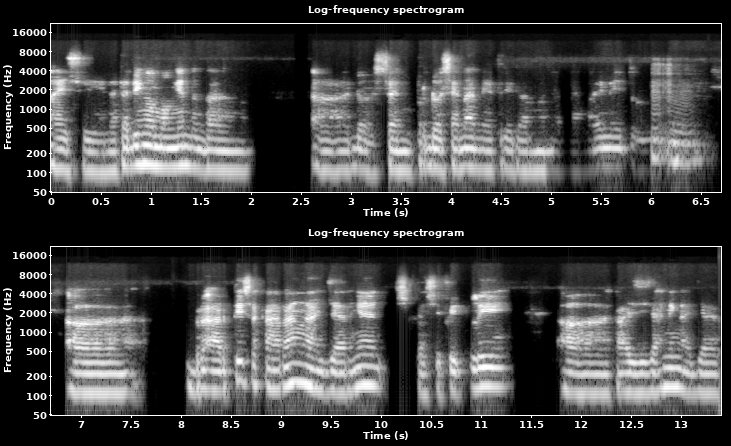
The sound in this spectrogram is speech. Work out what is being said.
I see. Nah, tadi ngomongin tentang uh, dosen perdosenan ya Tridharma dan lain-lain itu. Mm -hmm. uh, berarti sekarang ngajarnya specifically uh, Kak Azizah nih ngajar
